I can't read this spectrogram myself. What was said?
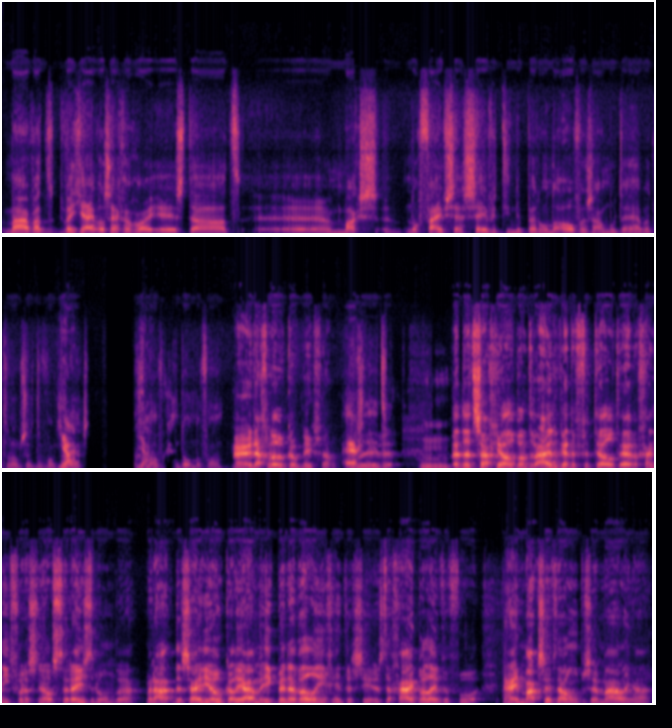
Maar wat, wat jij wil zeggen, Roy, is dat eh, Max nog 5, 6, 17 per ronde over zou moeten hebben ten opzichte van Ja. Perez? Daar Ja. geloof ik geen donder van. Nee, daar geloof ik ook niks van. Echt We- niet. we- Hmm. Maar dat zag je al, want eigenlijk werd het verteld, hè, we gaan niet voor de snelste raceronde. Maar daar, daar zei hij ook al, ja, maar ik ben daar wel in geïnteresseerd, dus daar ga ik wel even voor. Nee, Max heeft daar 100% maling aan.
